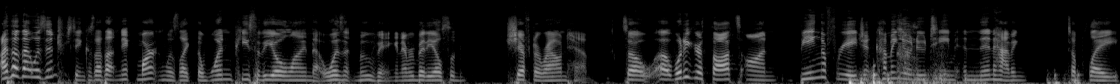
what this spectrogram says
I thought that was interesting because I thought Nick Martin was like the one piece of the O line that wasn't moving, and everybody else would shift around him. So, uh, what are your thoughts on being a free agent, coming to a new team, and then having to play?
